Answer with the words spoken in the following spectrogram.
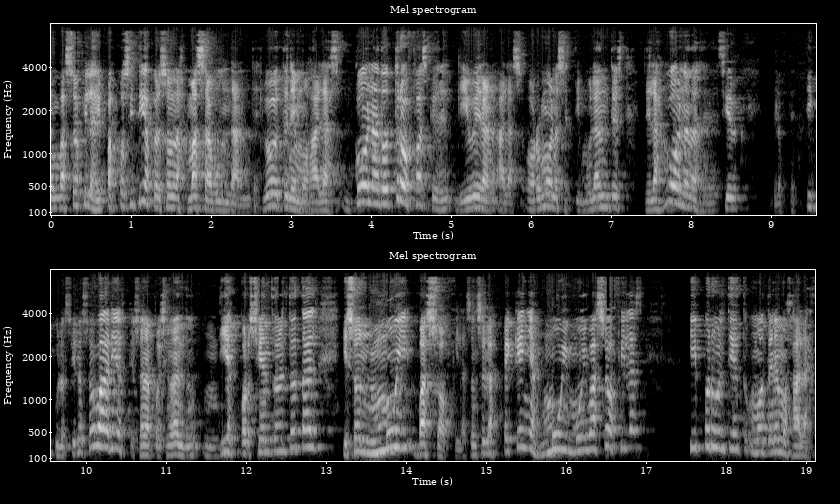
son basófilas y paz positivas, pero son las más abundantes. Luego tenemos a las gonadotrofas, que liberan a las hormonas estimulantes de las gónadas, es decir, de los testículos y los ovarios, que son aproximadamente un 10% del total, y son muy basófilas. Son células pequeñas, muy, muy basófilas. Y por último tenemos a las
